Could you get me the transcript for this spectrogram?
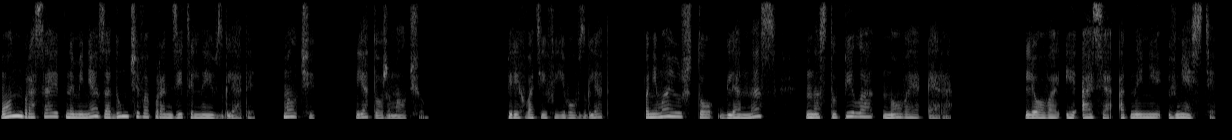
Он бросает на меня задумчиво пронзительные взгляды. Молчит. Я тоже молчу. Перехватив его взгляд, понимаю, что для нас наступила новая эра. Лёва и Ася отныне вместе,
